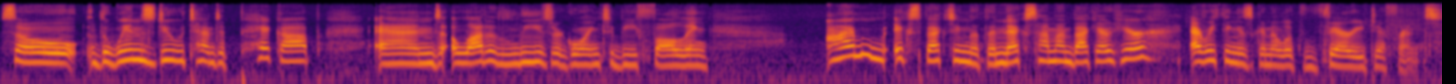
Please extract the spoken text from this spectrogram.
So the winds do tend to pick up and a lot of the leaves are going to be falling. I'm expecting that the next time I'm back out here, everything is gonna look very different.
